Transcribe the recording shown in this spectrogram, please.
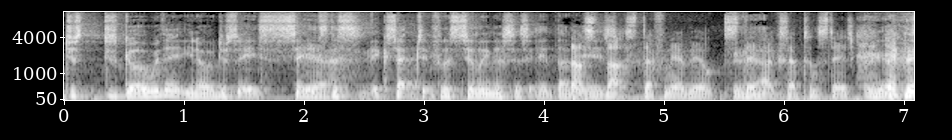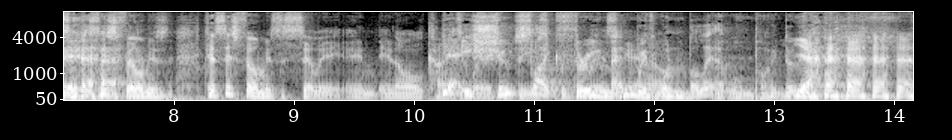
just just go with it. You know, just it's it's yeah. this accept it for the silliness it, that that's, it is. That's definitely the yeah. acceptance stage. Yeah, because yeah, this film is because this film is silly in, in all kinds. Of ways. Yeah, he shoots these, like three men with out. one bullet at one point. yeah,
